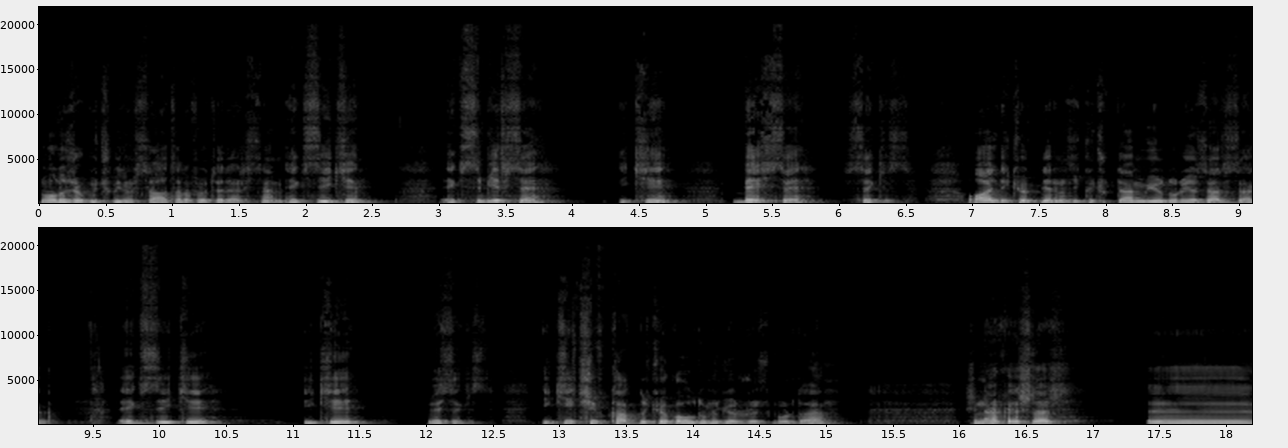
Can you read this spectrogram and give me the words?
ne olacak 3 birim sağ tarafa ötelersem? Eksi 2. Eksi 1 ise 2. 5 ise 8. O halde köklerimizi küçükten büyüğe doğru yazarsak eksi 2, 2 ve 8. 2 çift katlı kök olduğunu görürüz burada. Şimdi arkadaşlar ee,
